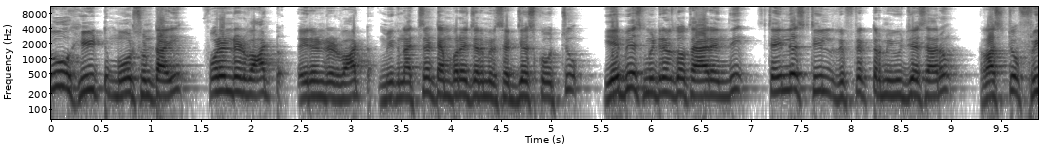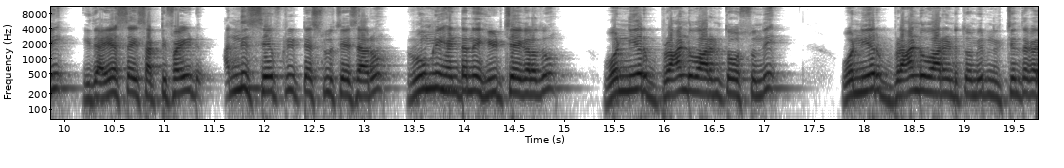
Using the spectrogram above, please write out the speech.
టూ హీట్ మోడ్స్ ఉంటాయి. Four hundred watt eight hundred watt. మీకు నచ్చిన టెంపరేచర్ మీరు సెట్ చేసుకోవచ్చు. ఏబిఎస్ మెటీరియల్తో తయారైంది. స్టెయిన్లెస్ స్టీల్ రిఫ్లెక్టర్ను యూజ్ చేశారు. రస్ట్ ఫ్రీ ఇది ఐఎస్ఐ సర్టిఫైడ్. అన్ని సేఫ్టీ టెస్టులు చేశారు. రూమ్ని వెంటనే హీట్ చేయగలదు. వన్ ఇయర్ బ్రాండ్ వారెంట్తో వస్తుంది. వన్ ఇయర్ బ్రాండ్ వారెంట్తో మీరు నిశ్చింతగా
